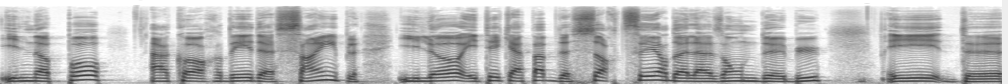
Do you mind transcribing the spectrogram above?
il n'a pas accordé de simple, il a été capable de sortir de la zone de but et de,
